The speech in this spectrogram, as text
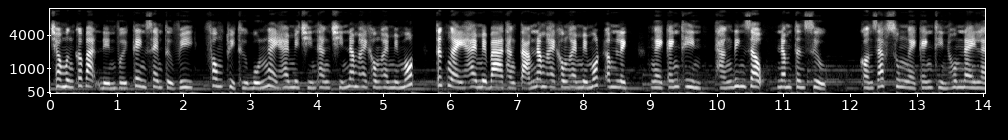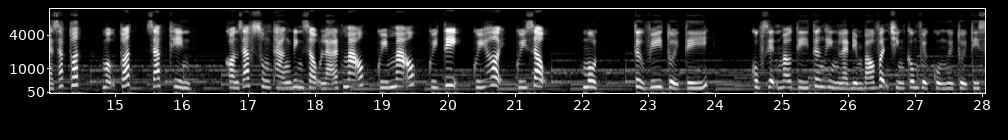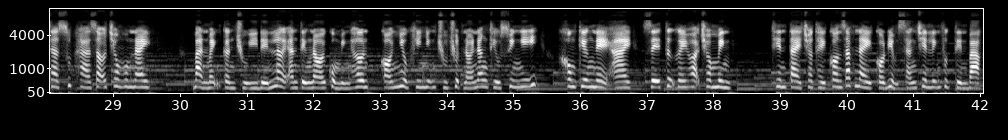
Chào mừng các bạn đến với kênh xem tử vi, phong thủy thứ 4 ngày 29 tháng 9 năm 2021, tức ngày 23 tháng 8 năm 2021 âm lịch, ngày Canh Thìn, tháng Đinh Dậu, năm Tân Sửu. Con giáp xung ngày Canh Thìn hôm nay là Giáp Tuất, Mậu Tuất, Giáp Thìn. Con giáp xung tháng Đinh Dậu là Ất Mão, Quý Mão, Quý Tỵ, Quý Hợi, Quý Dậu. 1. Tử vi tuổi Tý, Cục diện Mão Tý tương hình là điểm báo vận trình công việc của người tuổi Tý sa sút khá rõ trong hôm nay. Bản mệnh cần chú ý đến lời ăn tiếng nói của mình hơn, có nhiều khi những chú chuột nói năng thiếu suy nghĩ, không kiêng nể ai, dễ tự gây họa cho mình. Thiên tài cho thấy con giáp này có điểm sáng trên lĩnh vực tiền bạc.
